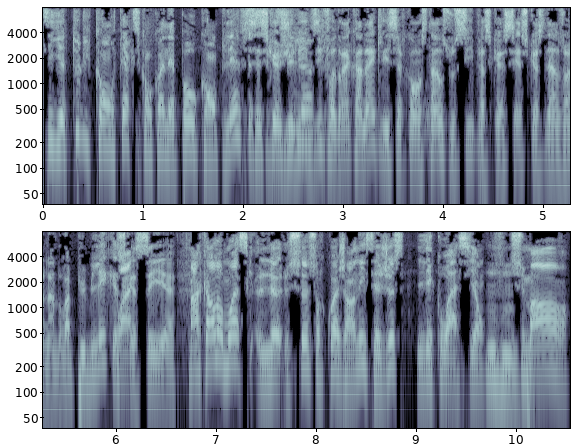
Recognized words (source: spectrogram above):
sais, il y a tout le contexte qu'on connaît pas au complet. C'est ce que dit, Julie là. dit. Il faudrait connaître les circonstances aussi, parce que c'est, est-ce que c'est dans un endroit public? Est-ce Ouais. que c'est... euh, Mais encore là, moi, le, ce sur quoi j'en ai, c'est juste l'équation. Tu mords,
